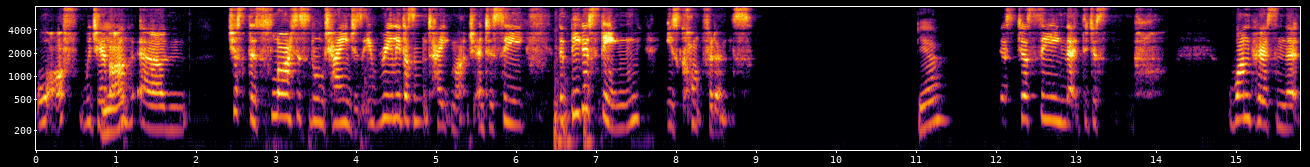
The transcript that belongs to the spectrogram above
or off, whichever. Um, just the slightest little changes. It really doesn't take much. And to see the biggest thing is confidence. yeah Just just seeing that just one person that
